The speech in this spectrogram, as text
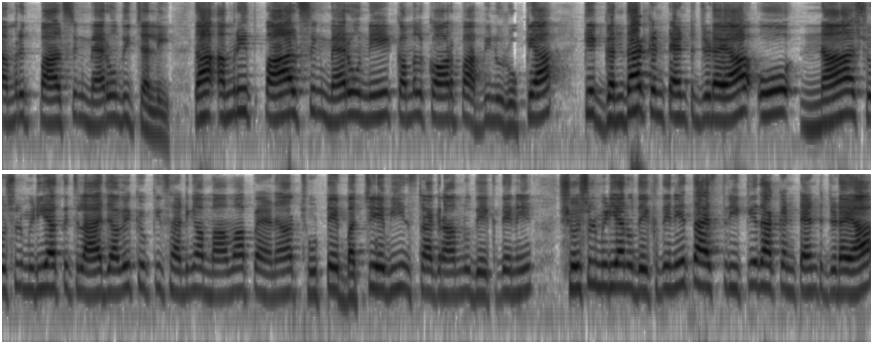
ਅੰਮ੍ਰਿਤਪਾਲ ਸਿੰਘ ਮਹਿਰੋਂ ਦੀ ਚੱਲੀ। ਤਾਂ ਅੰਮ੍ਰਿਤਪਾਲ ਸਿੰਘ ਮਹਿਰੋਂ ਨੇ ਕਮਲ ਕੌਰ ਭਾਬੀ ਨੂੰ ਰੋਕਿਆ। ਕਿ ਗੰਦਾ ਕੰਟੈਂਟ ਜਿਹੜਾ ਆ, ਉਹ ਨਾ ਸੋਸ਼ਲ ਮੀਡੀਆ ਤੇ ਚਲਾਇਆ ਜਾਵੇ, ਕਿਉਂਕਿ ਸਾਡੀਆਂ ਮਾਵਾਂ, ਭੈਣਾਂ, ਛੋਟੇ ਬੱਚੇ ਵੀ ਇੰਸਟਾਗ੍ਰam ਨੂੰ ਦੇਖਦੇ ਨੇ ਸੋਸ਼ਲ ਮੀਡੀਆ ਨੂੰ ਦੇਖਦੇ ਨੇ, ਤਾਂ ਇਸ ਤਰੀਕੇ ਦਾ ਕੰਟੈਂਟ ਜਿਹੜਾ ਆ,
